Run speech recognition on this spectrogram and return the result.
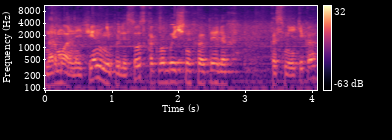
Нормальный фен, не пылесос, как в обычных отелях. Косметика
